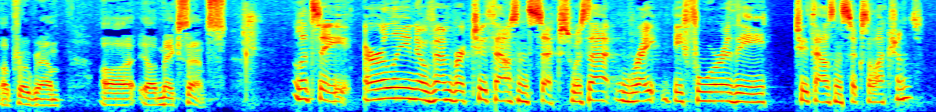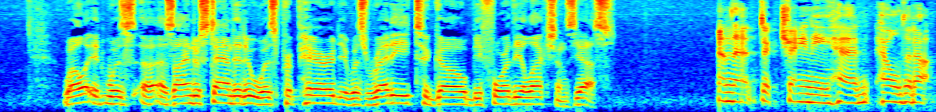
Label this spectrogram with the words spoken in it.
uh, program uh, makes sense. Let's see, early November 2006, was that right before the 2006 elections? Well, it was, uh, as I understand it, it was prepared, it was ready to go before the elections, yes. And that Dick Cheney had held it up.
